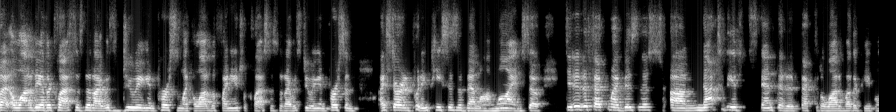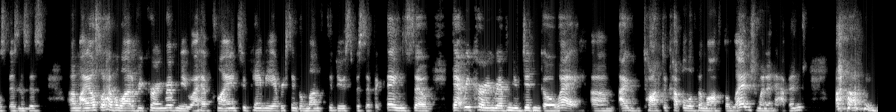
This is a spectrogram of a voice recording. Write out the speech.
But a lot of the other classes that I was doing in person, like a lot of the financial classes that I was doing in person, I started putting pieces of them online. So, did it affect my business? Um, not to the extent that it affected a lot of other people's businesses. Um, I also have a lot of recurring revenue. I have clients who pay me every single month to do specific things. So that recurring revenue didn't go away. Um, I talked a couple of them off the ledge when it happened. Um,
